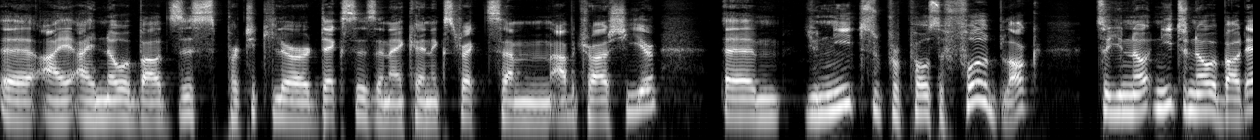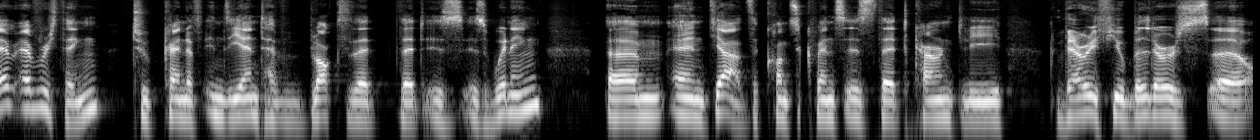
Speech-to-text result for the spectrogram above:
uh, I, I know about this particular dexes and I can extract some arbitrage here. Um, you need to propose a full block. So you know, need to know about ev- everything to kind of in the end have a block that that is is winning. Um, and yeah, the consequence is that currently very few builders uh,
